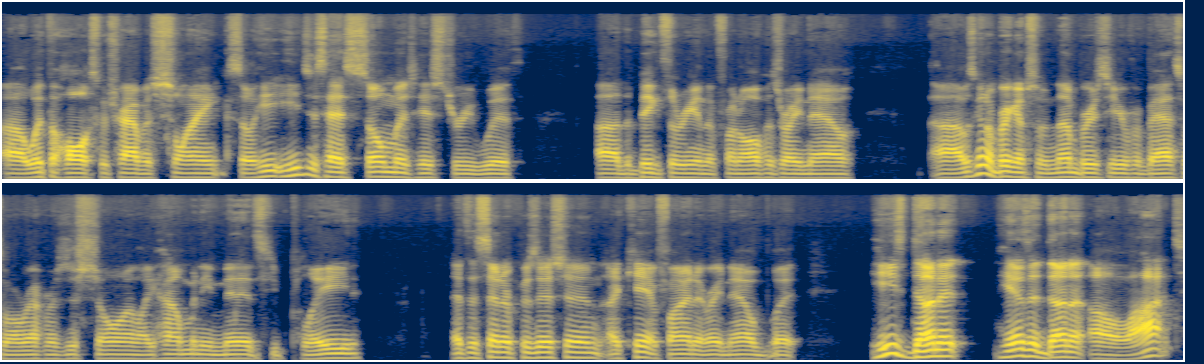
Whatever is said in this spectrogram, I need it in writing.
uh, with the Hawks with Travis Schlenk. So he he just has so much history with uh, the big three in the front office right now. Uh, I was going to bring up some numbers here from Basketball Reference, just showing like how many minutes he played at the center position. I can't find it right now, but he's done it. He hasn't done it a lot,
